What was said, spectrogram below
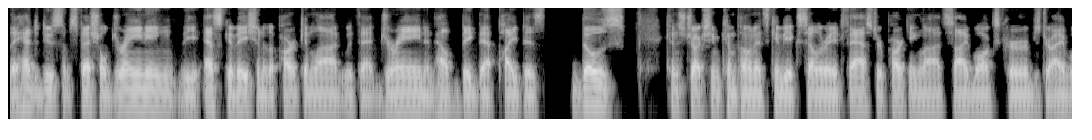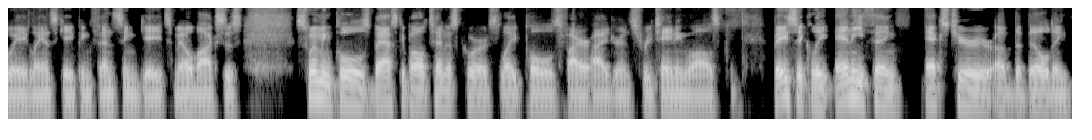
they had to do some special draining, the excavation of the parking lot with that drain and how big that pipe is those construction components can be accelerated faster parking lots sidewalks curbs driveway landscaping fencing gates mailboxes swimming pools basketball tennis courts light poles fire hydrants retaining walls basically anything exterior of the building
